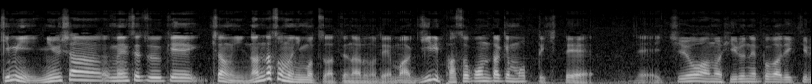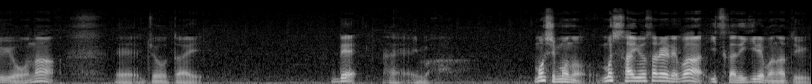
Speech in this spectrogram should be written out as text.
君、入社面接受け来たのに、なんだその荷物だってなるので、まあ、ギリパソコンだけ持ってきて、で一応、あの、昼寝ぽができるような、えー、状態で、えー、今、もしもの、もし採用されれば、いつかできればなという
